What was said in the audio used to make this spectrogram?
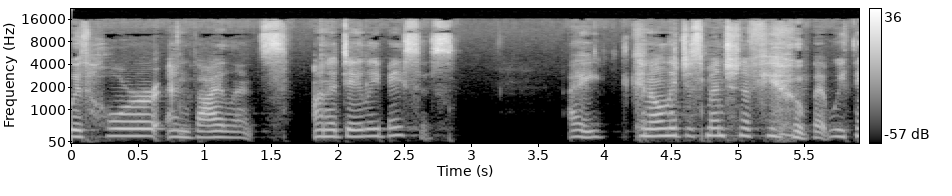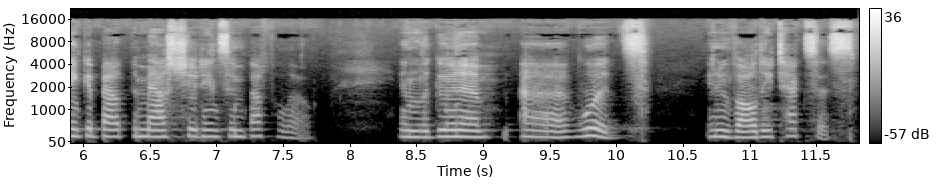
with horror and violence on a daily basis. I can only just mention a few, but we think about the mass shootings in Buffalo, in Laguna uh, Woods, in Uvalde, Texas.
